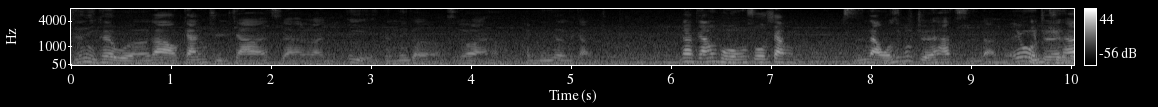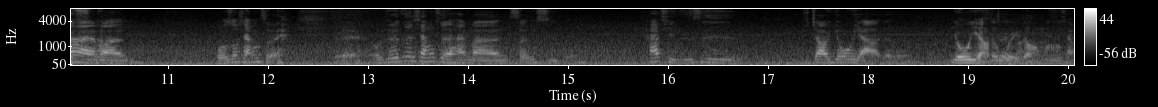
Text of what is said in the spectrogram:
其实你可以闻得到柑橘加紫罗兰叶的那个紫罗兰很很迷人的感觉。那刚刚博龙说像直男，我是不觉得他直男的，因为我觉得他还蛮，我说香水，对我觉得这香水还蛮绅士的，它其实是比较优雅的优雅的味道嘛香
